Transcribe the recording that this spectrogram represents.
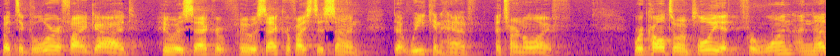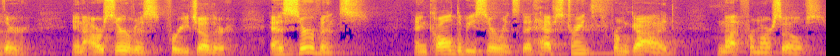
but to glorify God who has, sacri- who has sacrificed his Son that we can have eternal life. We're called to employ it for one another in our service for each other as servants and called to be servants that have strength from God, not from ourselves.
